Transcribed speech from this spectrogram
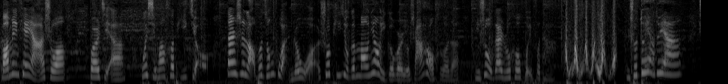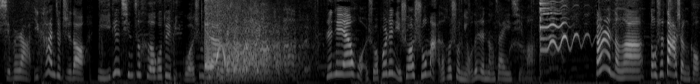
亡命天涯说，波儿姐，我喜欢喝啤酒，但是老婆总管着我说啤酒跟猫尿一个味儿，有啥好喝的？你说我该如何回复她？你说对呀，对呀。媳妇儿啊，一看就知道你一定亲自喝过、对比过，是不是？人间烟火说：“波儿姐，你说属马的和属牛的人能在一起吗？”当然能啊，都是大牲口，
